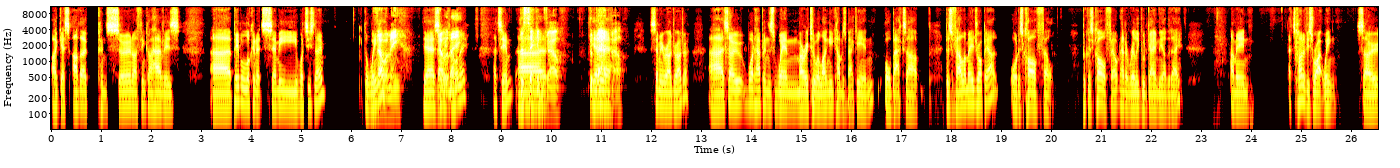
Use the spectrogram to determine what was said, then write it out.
I guess, other concern I think I have is uh, people looking at Semi. What's his name? The winger. Valemei, Yeah, Semi Valemei? Valemei. That's him. the second Uh, Val, the yeah, bad yeah. Val. Semi Radradra. Uh, so what happens when Murray Taulagi comes back in or backs up? Does Valemei drop out or does Kyle Felt? Because Kyle Felt had a really good game the other day. I mean, that's kind of his right wing. So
